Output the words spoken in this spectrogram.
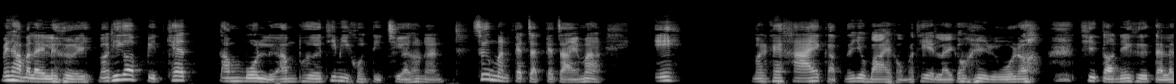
ไม่ทำอะไรเลย บางที่ก็ปิดแค่ตำบลหรืออำเภอที่มีคนติดเชื้อเท่านั้น ซึ่งมันกระจัดกระจายมาก เอ๊ะ มันคล้ายๆ กับนโยบายของประเทศอะไรก็ไม่รู้เนาะ ที่ตอนนี้คือแต่ละ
